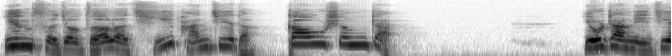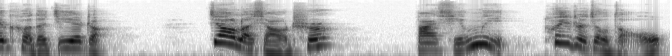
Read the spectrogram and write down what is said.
因此就择了棋盘街的高升站。由站里接客的接着，叫了小车，把行李推着就走。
